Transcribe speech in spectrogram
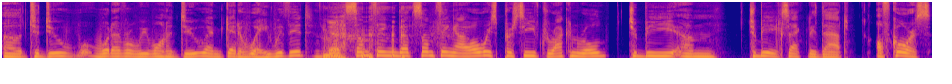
uh, to do whatever we want to do and get away with it. That's something. That's something I always perceived rock and roll to be um, to be exactly that. Of course,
